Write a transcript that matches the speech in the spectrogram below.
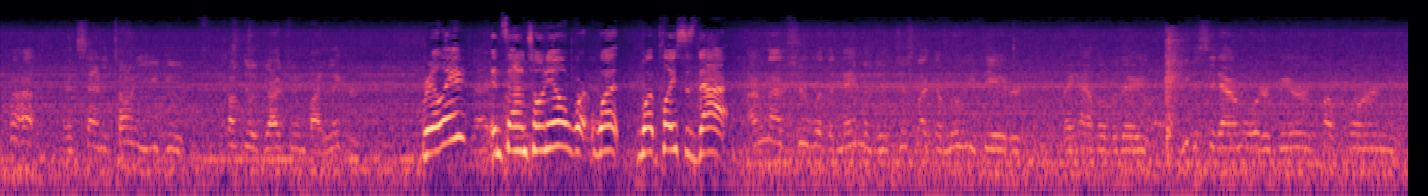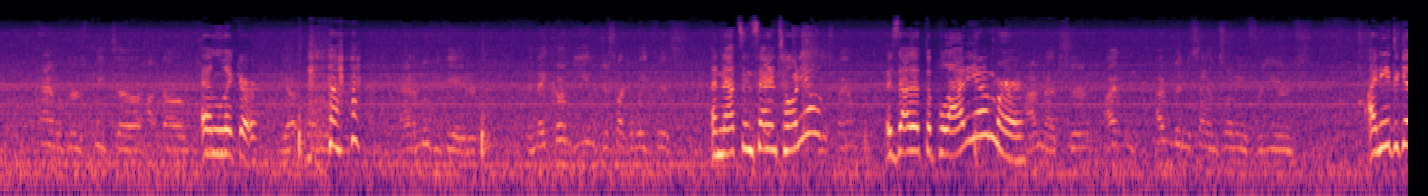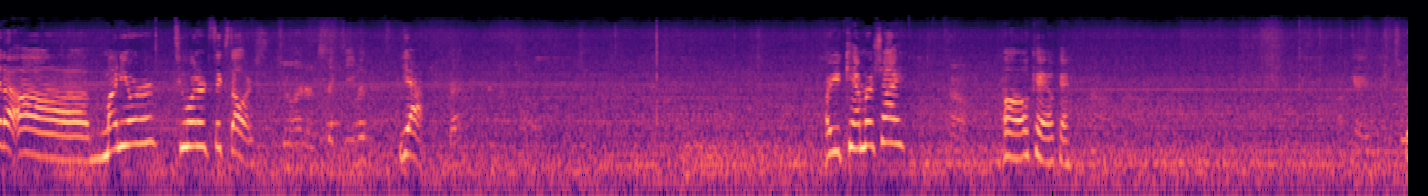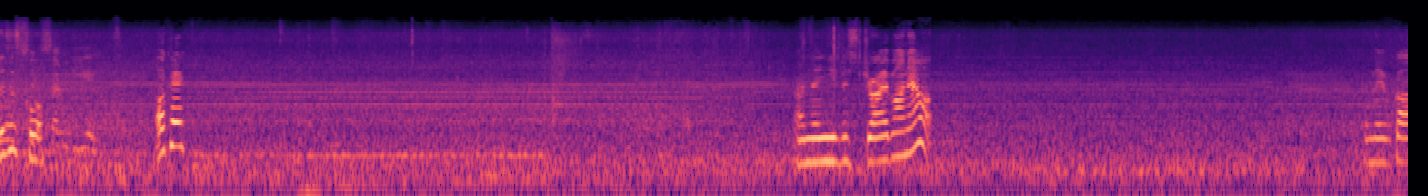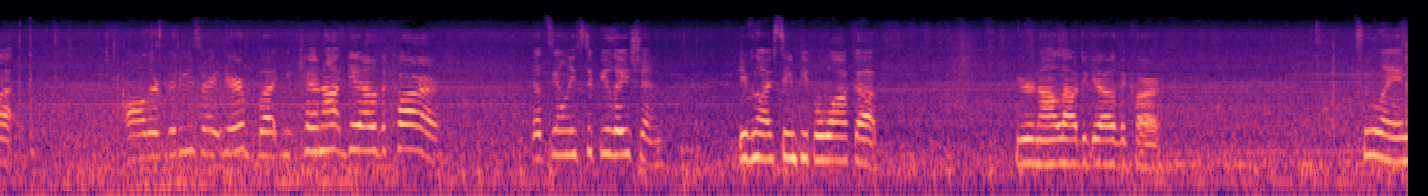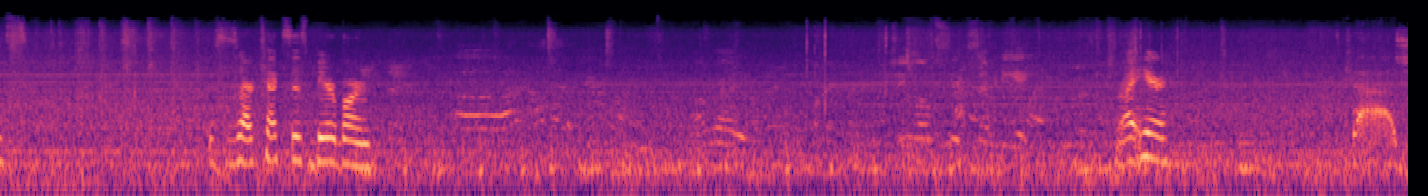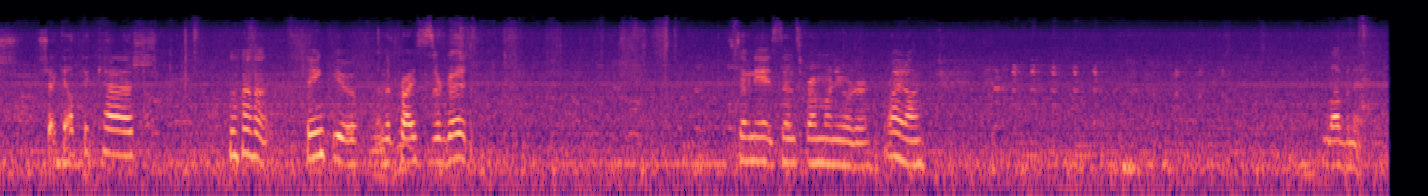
In San Antonio, you could come to a drive through and buy liquor. Really? In San Antonio? What what, what place is that? I'm not sure what the name of it. Just like a movie theater they have over there. You can sit down, order beer, popcorn, hamburgers, pizza, hot dogs. And liquor. Yep. and and a movie theater. And they come to you just like a waitress. And that's in San Antonio? Yes, ma'am. Is that at the Palladium or? I'm not sure. I've, I've been to San Antonio for years. I need to get a uh, money order, $206. 206 even? Yeah. Okay. Are you camera shy? No. Oh, okay, okay. Okay. This is cool. 78. Okay. And then you just drive on out. And they've got all their goodies right here, but you cannot get out of the car. That's the only stipulation. Even though I've seen people walk up, you're not allowed to get out of the car. Two lanes. This is our Texas beer barn. Right here. Cash. Check out the cash. Thank you. And the prices are good. 78 cents for a money order. Right on. Loving it.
